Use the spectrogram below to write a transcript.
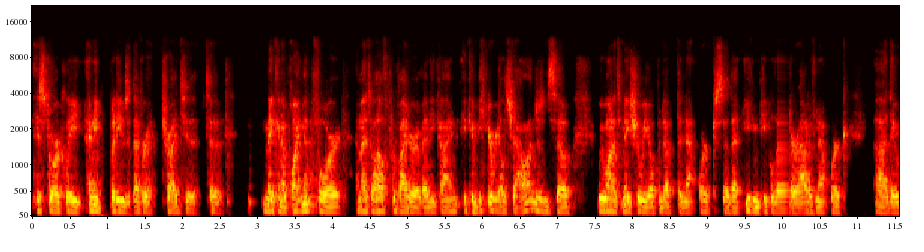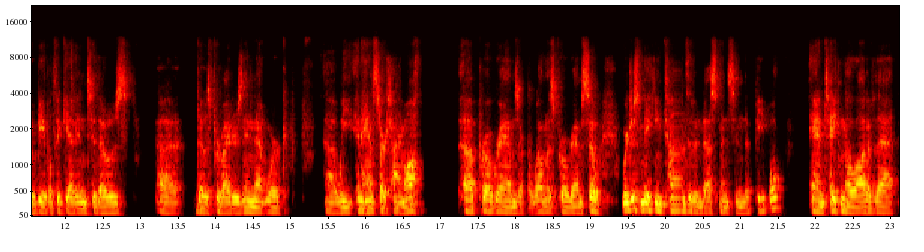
historically anybody who's ever tried to to make an appointment for a mental health provider of any kind, it can be a real challenge. And so we wanted to make sure we opened up the network so that even people that are out of network, uh, they would be able to get into those uh, those providers in network. Uh, we enhanced our time off uh, programs, our wellness programs. So we're just making tons of investments in the people and taking a lot of that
